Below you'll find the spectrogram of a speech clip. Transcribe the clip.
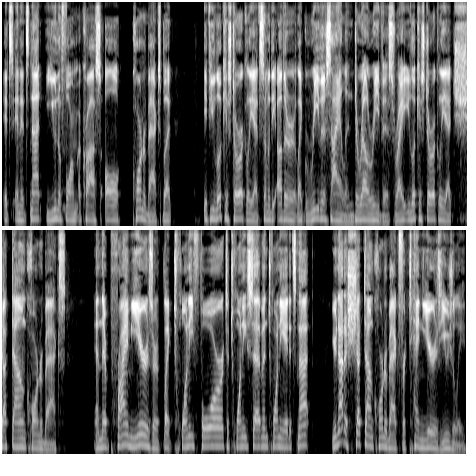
It's and it's not uniform across all cornerbacks, but if you look historically at some of the other like Revis Island, Darrelle Revis, right? You look historically at shutdown cornerbacks and their prime years are like 24 to 27, 28. It's not you're not a shutdown cornerback for 10 years usually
